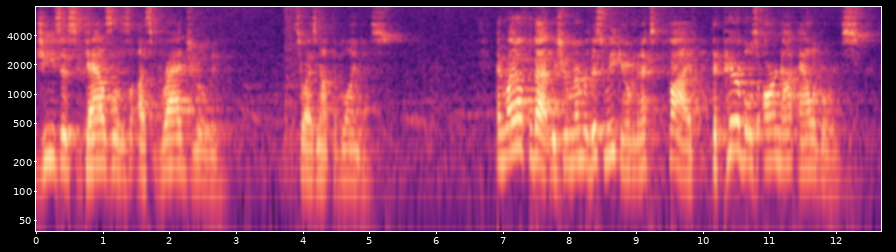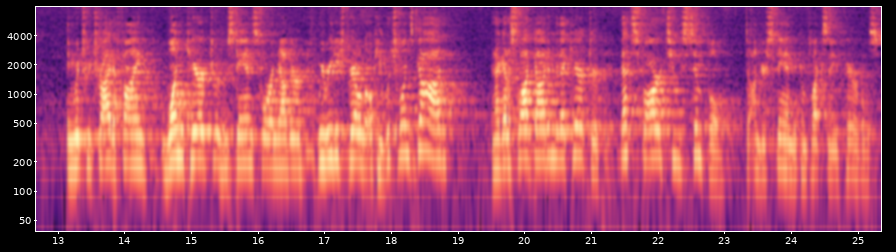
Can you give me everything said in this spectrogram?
Jesus dazzles us gradually so as not to blind us. And right off the bat, we should remember this week and over the next five that parables are not allegories in which we try to find one character who stands for another. We read each parable and go, okay, which one's God? And I got to slot God into that character. That's far too simple to understand the complexity of parables.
